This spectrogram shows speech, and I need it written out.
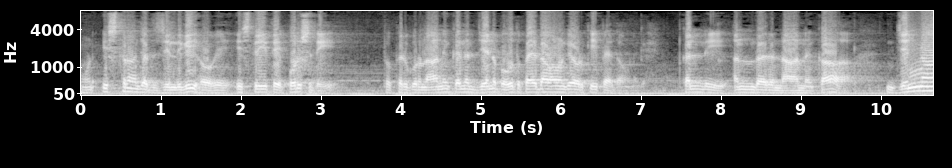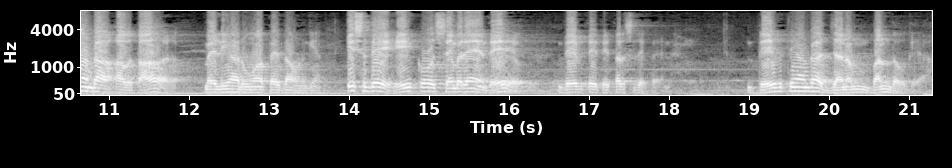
ਹੁਣ ਇਸ ਤਰ੍ਹਾਂ ਜਦ ਜ਼ਿੰਦਗੀ ਹੋਵੇ ਇਸਤਰੀ ਤੇ ਪੁਰਸ਼ ਦੀ ਤਾਂ ਫਿਰ ਗੁਰੂ ਨਾਨਕ ਕਹਿੰਦੇ ਨੇ, ਜਿਨ ਬਹੁਤ ਪੈਦਾ ਹੋਣਗੇ ਔਰ ਕੀ ਪੈਦਾ ਹੋਣਗੇ? ਕੱਲੀ ਅੰਦਰ ਨਾਨਕਾ ਜਿਨ੍ਹਾਂ ਦਾ ਅਵਤਾਰ ਮੈਲੀਆਂ ਰੂਹਾਂ ਪੈਦਾ ਹੋਣਗੀਆਂ। ਇਸ ਦੇ ਹੀ ਕੋ ਸਿਮਰੇ ਦੇਵ ਦੇਵਤੇ ਤੇ ਤਰਸਦੇ ਪਏ ਨੇ। ਦੇਵਤਿਆਂ ਦਾ ਜਨਮ ਬੰਦ ਹੋ ਗਿਆ।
